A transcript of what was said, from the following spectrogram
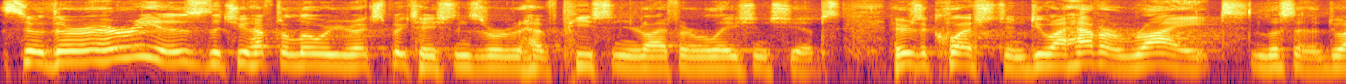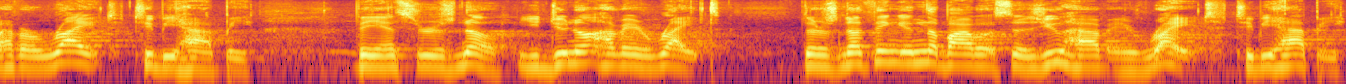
So there are areas that you have to lower your expectations in order to have peace in your life and relationships. Here's a question Do I have a right? Listen, do I have a right to be happy? The answer is no. You do not have a right. There's nothing in the Bible that says you have a right to be happy.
